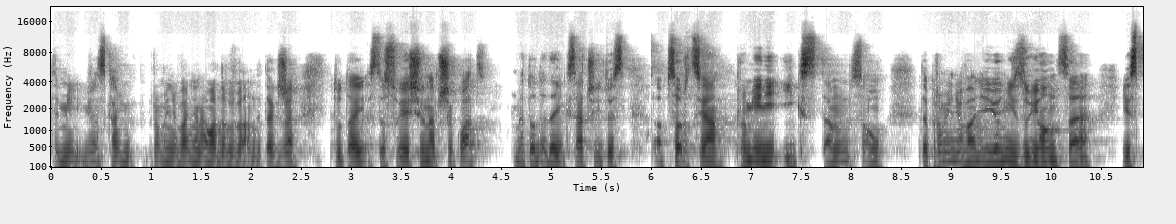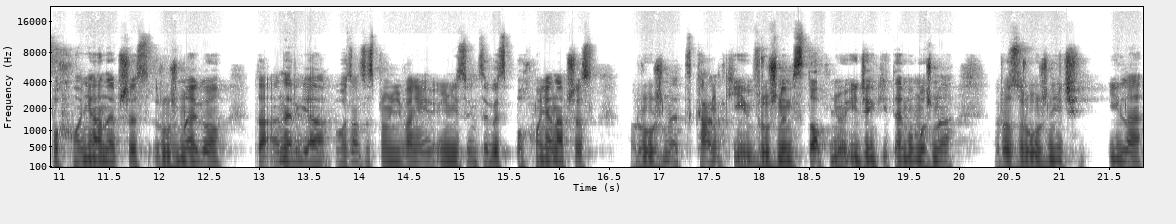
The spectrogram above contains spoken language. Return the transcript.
tymi wiązkami promieniowania naładowywany. Także tutaj stosuje się na przykład metodę DXA, czyli to jest absorpcja promieni X, tam są te promieniowanie jonizujące, jest pochłaniane przez różnego, ta energia pochodząca z promieniowania jonizującego jest pochłaniana przez różne tkanki w różnym stopniu i dzięki temu można rozróżnić, ile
